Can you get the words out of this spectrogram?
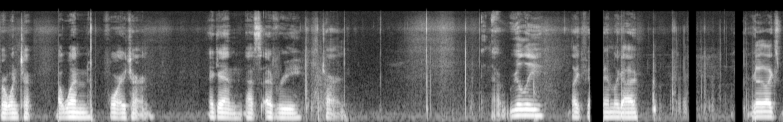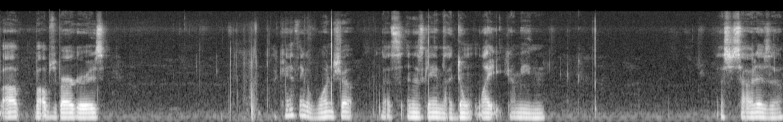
for one turn, about one for a turn. Again, that's every turn. I really like Family Guy. Really likes Bob Bob's Burgers. I can't think of one show that's in this game that I don't like. I mean, that's just how it is, though.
